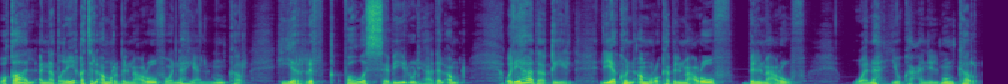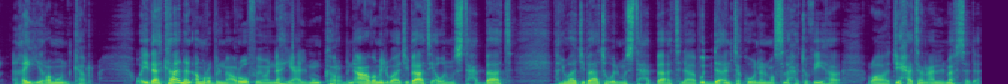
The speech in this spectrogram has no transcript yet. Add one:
وقال أن طريقة الأمر بالمعروف والنهي عن المنكر هي الرفق فهو السبيل لهذا الأمر. ولهذا قيل ليكن أمرك بالمعروف بالمعروف ونهيك عن المنكر غير منكر. وإذا كان الأمر بالمعروف والنهي عن المنكر من أعظم الواجبات أو المستحبات فالواجبات والمستحبات لا بد أن تكون المصلحة فيها راجحة عن المفسدة.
